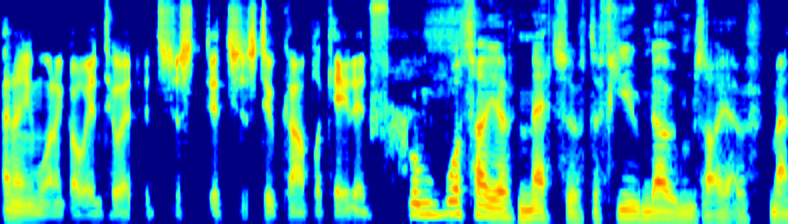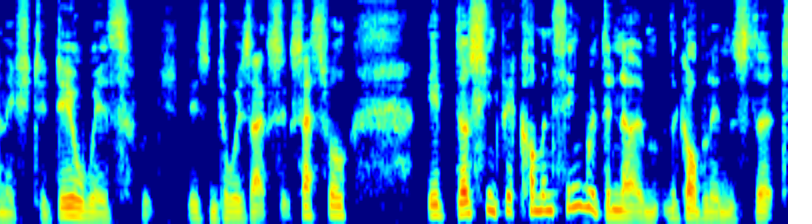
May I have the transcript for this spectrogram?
I don't even want to go into it. It's just it's just too complicated. From what I have met of the few gnomes I have managed to deal with, which isn't always that successful, it does seem to be a common thing with the gnome, the goblins, that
